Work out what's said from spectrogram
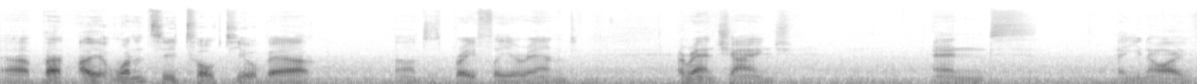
Uh, but I wanted to talk to you about uh, just briefly around around change, and you know I've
